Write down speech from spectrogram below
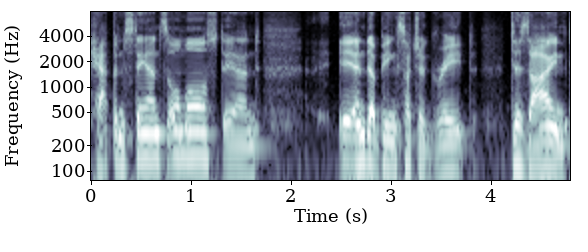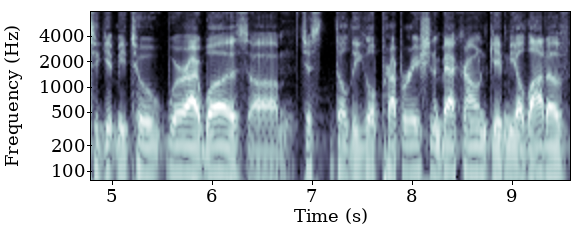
happenstance almost, and it ended up being such a great design to get me to where I was. Um, just the legal preparation and background gave me a lot of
